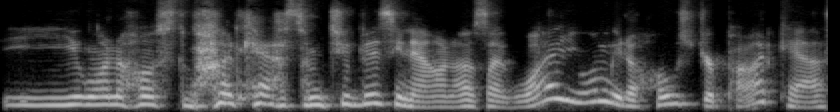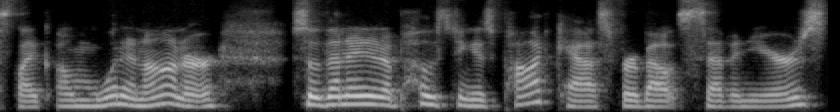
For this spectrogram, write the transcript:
you want to host the podcast? I'm too busy now. And i was like why do you want me to host your podcast? Like um what an honor. So then i ended up hosting his podcast for about seven years.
